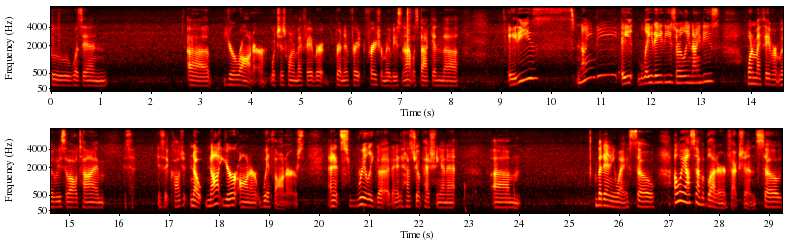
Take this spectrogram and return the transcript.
who was in uh, Your Honor, which is one of my favorite Brendan Fra Fraser movies, and that was back in the 80s, 90s, eight, late 80s, early 90s. One of my favorite movies of all time. Is it, is it called? No, not Your Honor, with honors. And it's really good. It has Joe Pesci in it. Um, but anyway, so, oh, we also have a bladder infection. So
